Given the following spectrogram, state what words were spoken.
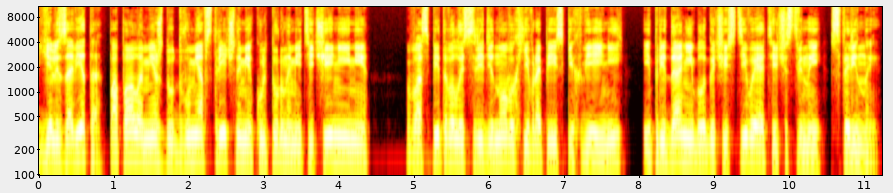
Елизавета попала между двумя встречными культурными течениями, воспитывалась среди новых европейских веяний и преданий благочестивой отечественной старины.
